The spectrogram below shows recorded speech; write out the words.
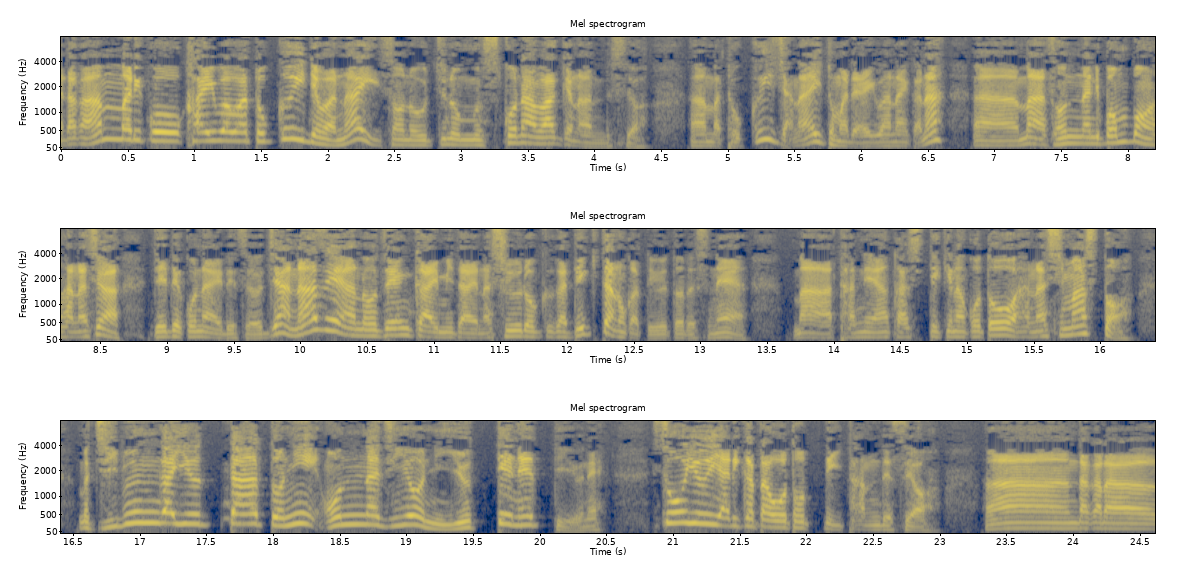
ー、だからあんまりこう、会話は得意ではない、そのうちの息子なわけなんですよ。あまあ、得意じゃないとまでは言わないかな。あまあ、そんなにポンポン話は出てこないですよ。じゃあなぜあの前回みたいな収録ができたのかというとですね、まあ、種明かし的なことを話しますと、まあ、自分が言った後に同じように言ってねっていうね、そういうやり方をとっていたんですよ。あー、だから、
